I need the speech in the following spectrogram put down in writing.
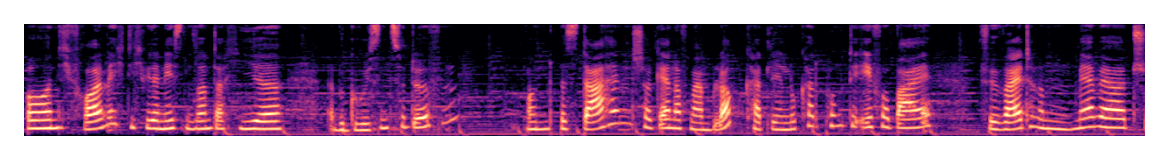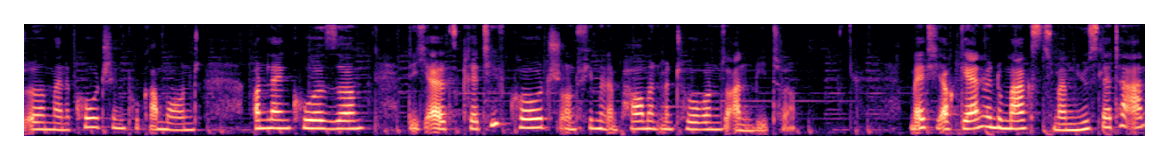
Und ich freue mich, dich wieder nächsten Sonntag hier begrüßen zu dürfen. Und bis dahin schau gerne auf meinem Blog kathleenluckert.de vorbei für weiteren Mehrwert, äh, meine Coaching-Programme und Online-Kurse, die ich als Kreativcoach und Female Empowerment Mentorin so anbiete. Melde dich auch gern, wenn du magst, zu meinem Newsletter an.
